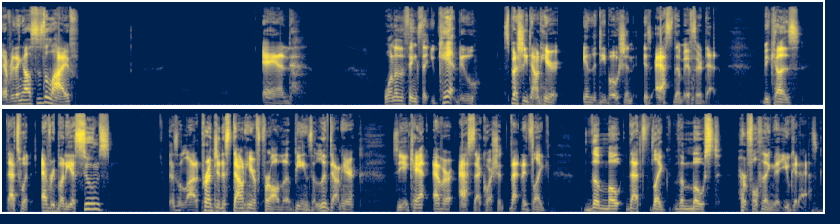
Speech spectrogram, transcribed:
Everything else is alive. And one of the things that you can't do, especially down here in the deep ocean, is ask them if they're dead. Because that's what everybody assumes. There's a lot of prejudice down here for all the beings that live down here. So you can't ever ask that question. That it's like the mo that's like the most hurtful thing that you could ask.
